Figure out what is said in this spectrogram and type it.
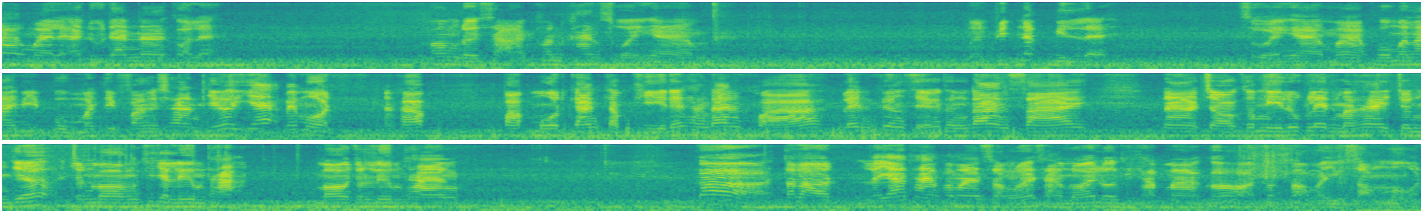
มากมายเลยอะดูด้านหน้าก่อนเลย ห้องโดยสารค่อนข้างสวยงาม เหมือนพิษนักบินเลย สวยงามมากพวงมาลัยมีปุ่มมัลติฟังก์ชัน เยอะแยะไปหมดนะครับ ปรับโหมดการขับขี่ได้ทางด้านขวา เล่นเครื่องเสียงทางด้านซ้าย หน้าจอก็มีลูกเล่นมาให้จนเยอะ จนมองที่จะลืมทางมองจนลืมทาง ก็ตลอด ระยะทางประมาณ 200-300 โลที่ขับมาก็ทดสอบมาอยู่ 2 โหมด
